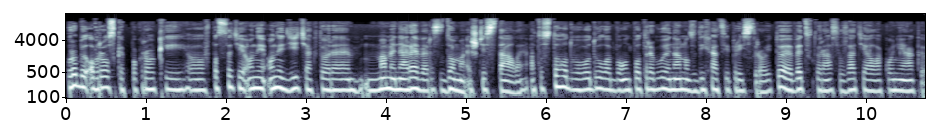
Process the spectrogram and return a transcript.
Urobil obrovské pokroky. V podstate on je, on je dieťa, ktoré máme na revers doma ešte stále. A to z toho dôvodu, lebo on potrebuje na noc dýchací prístroj. To je vec, ktorá sa zatiaľ ako nejak e,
